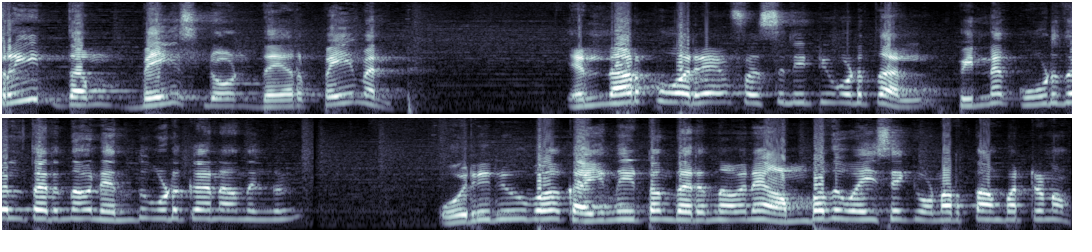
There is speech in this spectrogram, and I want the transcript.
Treat them based on their payment എല്ലാവർക്കും ഒരേ ഫെസിലിറ്റി കൊടുത്താൽ പിന്നെ കൂടുതൽ തരുന്നവൻ എന്ത് കൊടുക്കാനാ നിങ്ങൾ? ഒരു രൂപ കൈനീട്ടം തരുന്നവനെ അമ്പത് പൈസയ്ക്ക് ഉണർത്താൻ പറ്റണം.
